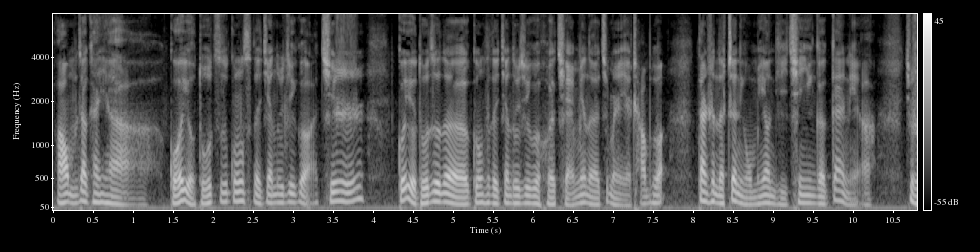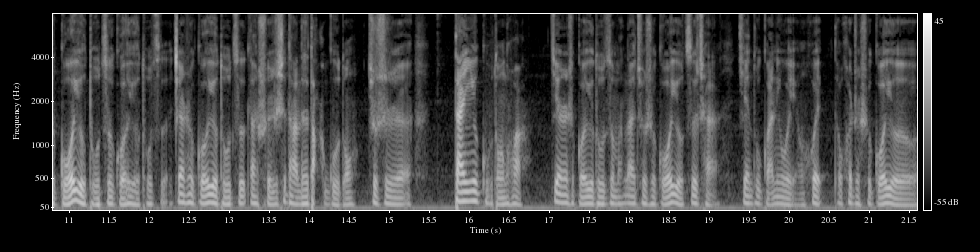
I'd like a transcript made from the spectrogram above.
好，我们再看一下国有独资公司的监督机构啊。其实，国有独资的公司的监督机构和前面的基本上也差不多。但是呢，这里我们要理清一个概念啊，就是国有独资，国有独资。既然是国有独资，那谁是它的大股东？就是单一股东的话，既然是国有独资嘛，那就是国有资产监督管理委员会，或者是国有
